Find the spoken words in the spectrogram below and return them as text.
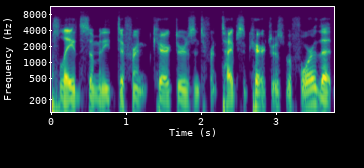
played so many different characters and different types of characters before that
